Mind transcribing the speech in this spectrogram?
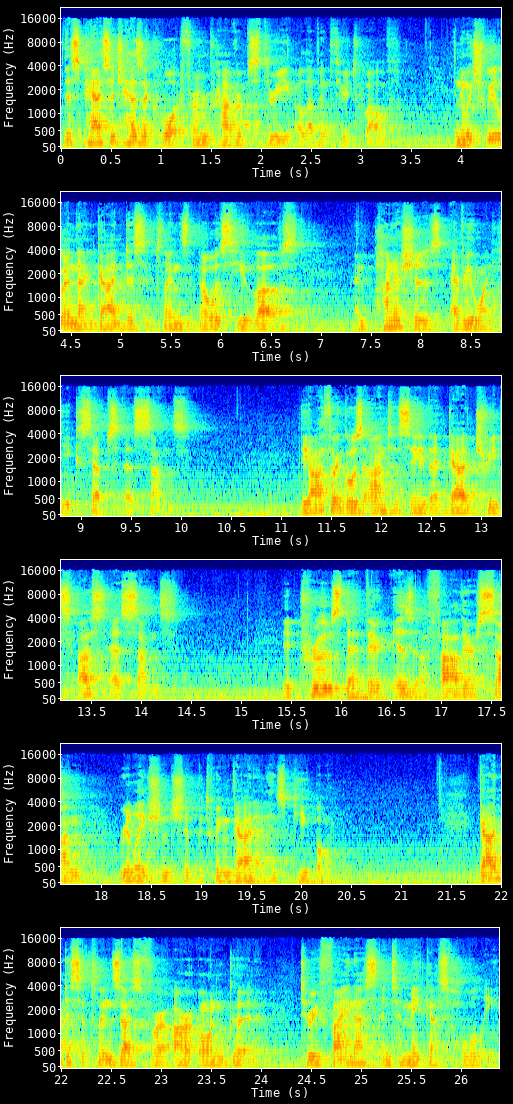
This passage has a quote from Proverbs 3 11 through 12, in which we learn that God disciplines those he loves and punishes everyone he accepts as sons. The author goes on to say that God treats us as sons. It proves that there is a father son relationship between God and his people. God disciplines us for our own good, to refine us and to make us holy.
